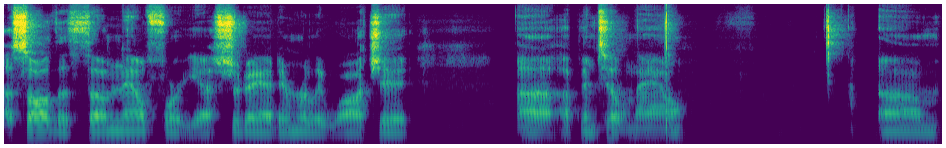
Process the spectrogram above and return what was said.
I saw the thumbnail for it yesterday. I didn't really watch it uh, up until now. Um,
